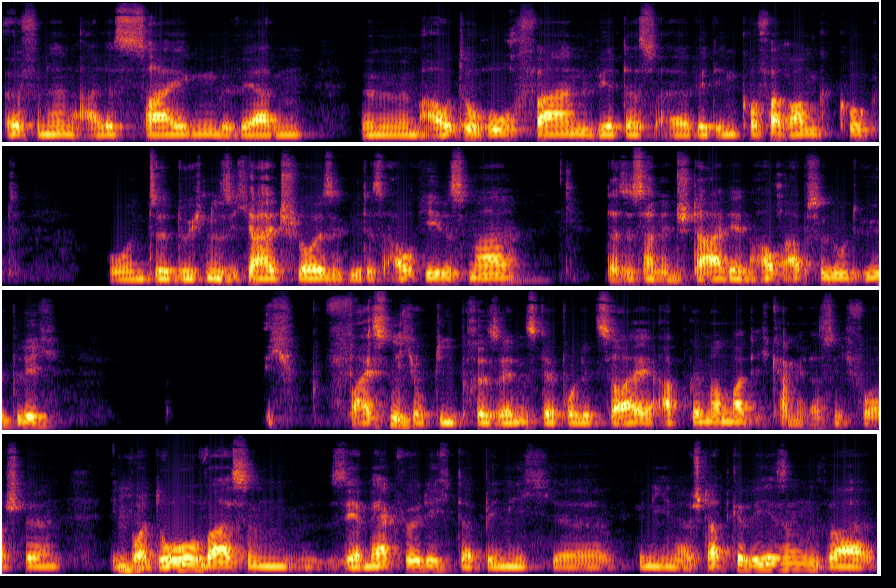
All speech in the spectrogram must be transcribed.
äh, öffnen, alles zeigen. Wir werden, wenn wir mit dem Auto hochfahren, wird das äh, wird in den Kofferraum geguckt und äh, durch eine Sicherheitsschleuse geht es auch jedes Mal. Das ist an den Stadien auch absolut üblich. Ich weiß nicht, ob die Präsenz der Polizei abgenommen hat. Ich kann mir das nicht vorstellen. In mhm. Bordeaux war es ein, sehr merkwürdig. Da bin ich, äh, bin ich in der Stadt gewesen. Es war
